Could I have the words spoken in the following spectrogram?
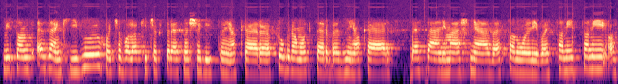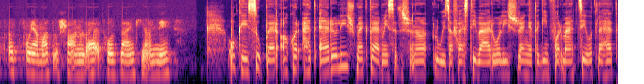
Viszont ezen kívül, hogyha valaki csak szeretne segíteni, akár programot szervezni, akár beszállni más nyelvet, tanulni vagy tanítani, azt, azt folyamatosan lehet hozzánk jönni. Oké, okay, szuper, akkor hát erről is, meg természetesen a Luisa Fesztiválról is rengeteg információt lehet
